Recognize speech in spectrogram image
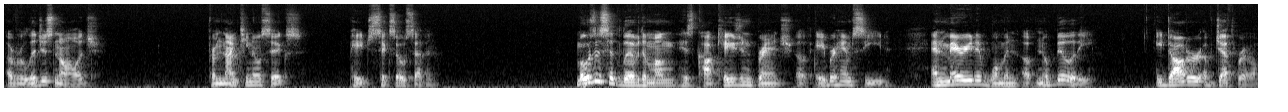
of Religious Knowledge from 1906, page 607. Moses had lived among his Caucasian branch of Abraham's seed and married a woman of nobility, a daughter of Jethro,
